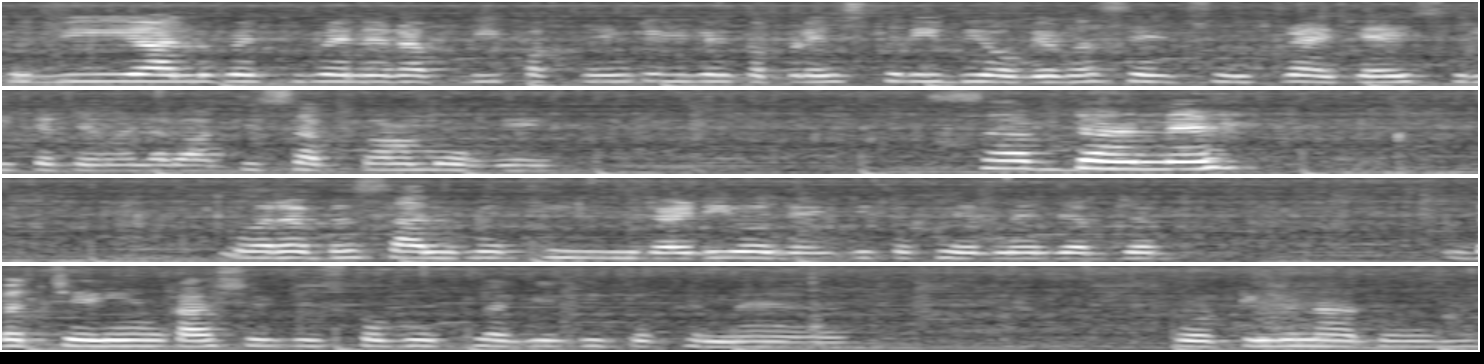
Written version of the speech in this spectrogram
तो जी, आलू मेथी मैंने रख दी पकने के लिए, कपड़े इस्त्री भी हो गए, बस एक सूट रह गया, इस्त्री करने वाला, बाकी सब काम हो गए। सब डन है। और अब बस आलू मेथी रेडी हो जाएगी तो फिर मैं जब जब बच्चे हैं काशिफ जिसको भूख लगेगी तो फिर मैं रोटी बना दूँगी।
